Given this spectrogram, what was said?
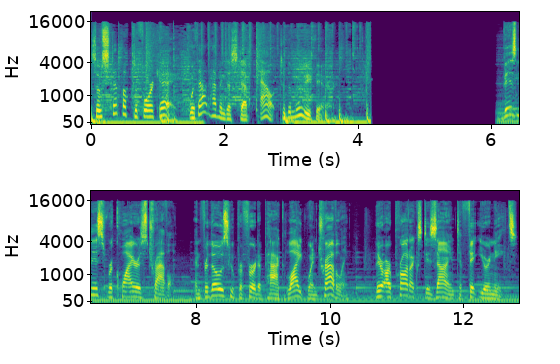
So step up to 4K without having to step out to the movie theater. Business requires travel, and for those who prefer to pack light when traveling, there are products designed to fit your needs.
